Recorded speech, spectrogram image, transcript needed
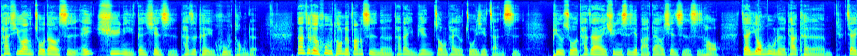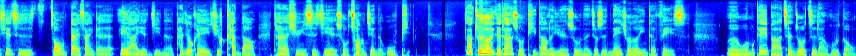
他希望做到是，诶，虚拟跟现实它是可以互通的。那这个互通的方式呢，他在影片中他有做一些展示。譬如说，他在虚拟世界把它带到现实的时候，在用户呢，他可能在现实中戴上一个 AR 眼镜呢，他就可以去看到他在虚拟世界所创建的物品。那最后一个他所提到的元素呢，就是 Natural Interface。呃，我们可以把它称作自然互动。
